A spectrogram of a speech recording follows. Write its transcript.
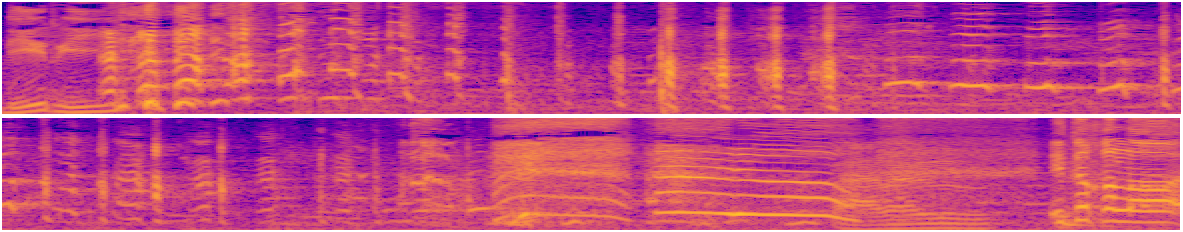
Diri Parah lu. Itu kalau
